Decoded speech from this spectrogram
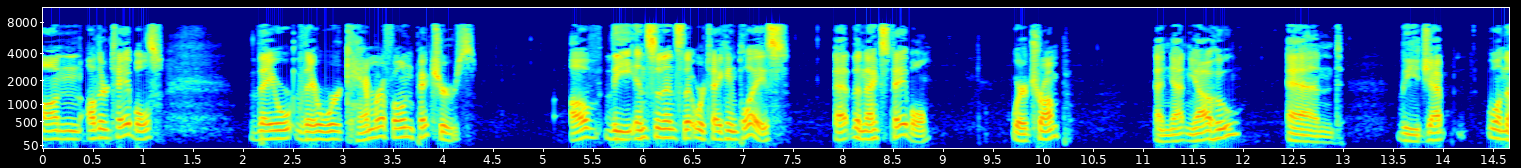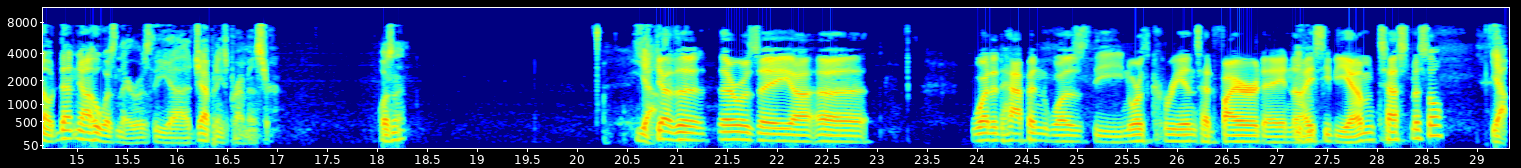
on other tables, they, there were camera phone pictures of the incidents that were taking place at the next table, where Trump and Netanyahu and the Jap well, no, Netanyahu wasn't there. It was the uh, Japanese prime minister, wasn't it? Yeah. Yeah, the there was a uh, uh, what had happened was the North Koreans had fired an Mhm. ICBM test missile. Yeah.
